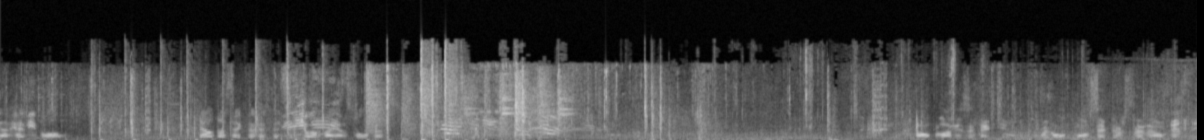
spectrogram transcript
A heavy ball. Delta sector has been secured by our soldiers. Our plan is effective. We hold more sectors than our enemy.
